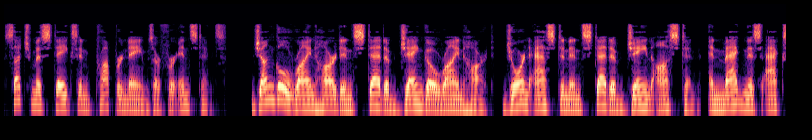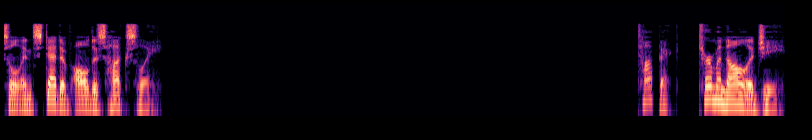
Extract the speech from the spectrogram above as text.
Such mistakes in proper names are for instance, Jungle Reinhardt instead of Django Reinhardt, Jorn Aston instead of Jane Austen, and Magnus Axel instead of Aldous Huxley. Terminology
